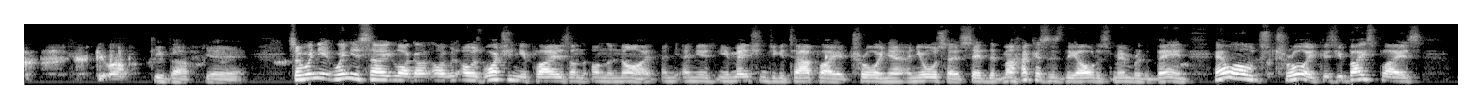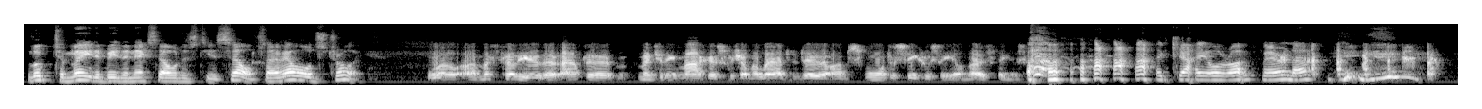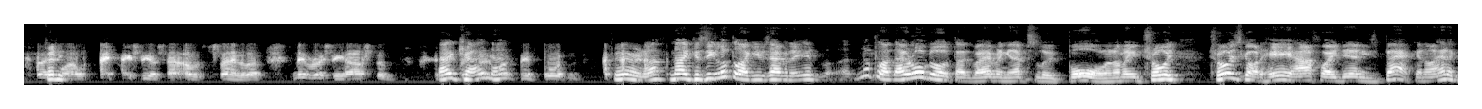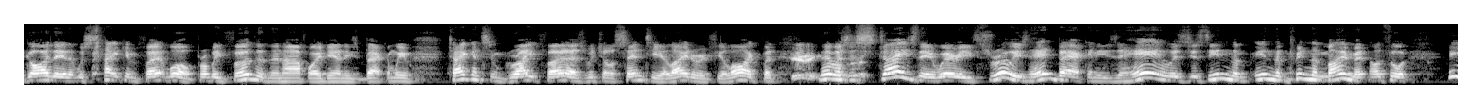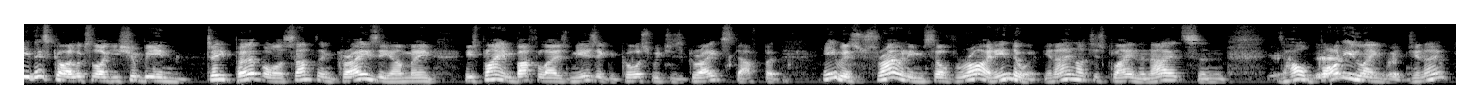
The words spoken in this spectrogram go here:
give up. Give up, yeah. So when you when you say like I, I, was, watching your players on on the night, and, and you, you mentioned your guitar player Troy now, and you also said that Marcus is the oldest member of the band. How old's Troy? Because your bass players look to me to be the next oldest to yourself. So how old's Troy? Well, I must tell you that after mentioning Marcus, which I'm allowed to do, I'm sworn to secrecy on those things. okay, all right, fair enough. but well, I was saying that I've never actually asked them. Okay, no. Important. Fair enough. No, because he looked like he was having a. It looked like they were all looked like they were having an absolute ball. And I mean, Troy Troy's got hair halfway down his back, and I had a guy there that was taking well, probably further than halfway down his back, and we've taken some great photos, which I'll send to you later if you like. But there was a stage there where he threw his head back, and his hair was just in the in the in the moment. I thought, hey, this guy looks like he should be in Deep Purple or something crazy. I mean, he's playing Buffalo's music, of course, which is great stuff, but he was throwing himself right into it, you know, not just playing the notes and his whole body yeah. language, you know.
